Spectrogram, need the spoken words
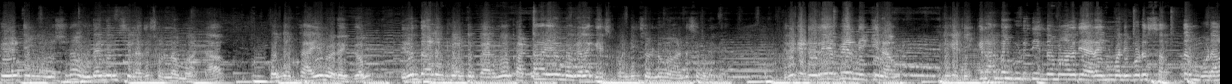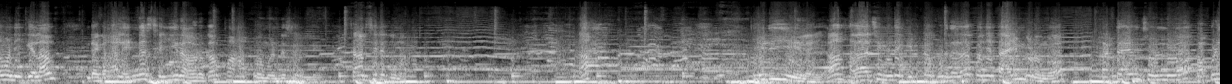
கேட்டீங்கன்னு சொன்னா உடனே சிலது சொல்ல மாட்டா. கொஞ்சம் டைம் எடுக்கும். இருந்தாலும் கேட்டு பாருங்க கட்டாயம் உங்களை கெஸ் பண்ணி சொல்லுவான்னு சொல்லுங்க. இதுக்கு நிறைய பேர் நிக்கலாம். நீங்க நிக்கிறாங்க கொடுத்து இந்த மாதிரி அரேஞ்ச் பண்ணி கூட சத்தம் போடாம நிக்கலாம். இந்த கால என்ன செய்யறாருக்கா பார்ப்போம் என்று சொல்லி. சான்ஸ் இருக்குமா அதாச்சும் இந்த கிஃப்ட கொடுத்ததா கொஞ்சம் டைம் கொடுங்க. கட்டாயம் சொல்லுவோம் அப்படி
